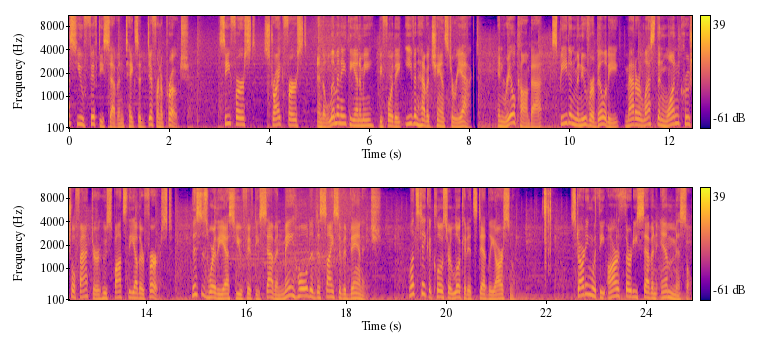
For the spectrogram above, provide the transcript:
Su-57 takes a different approach. See first, strike first, and eliminate the enemy before they even have a chance to react. In real combat, speed and maneuverability matter less than one crucial factor who spots the other first. This is where the Su-57 may hold a decisive advantage. Let's take a closer look at its deadly arsenal. Starting with the R-37M missile,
